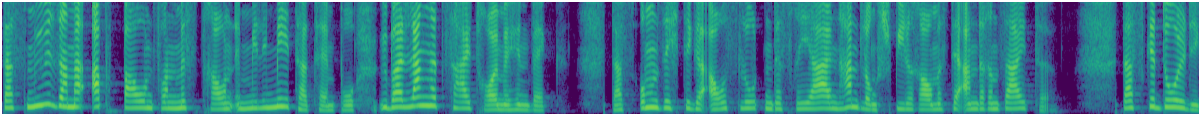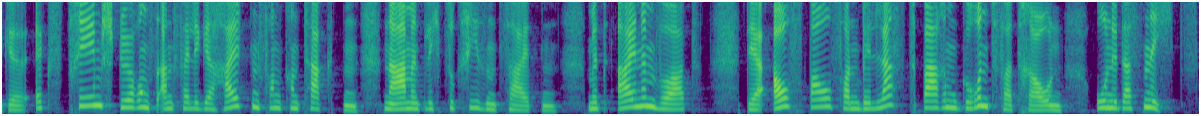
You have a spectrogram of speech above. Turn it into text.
das mühsame Abbauen von Misstrauen im Millimetertempo über lange Zeiträume hinweg. Das umsichtige Ausloten des realen Handlungsspielraumes der anderen Seite. Das geduldige, extrem störungsanfällige Halten von Kontakten, namentlich zu Krisenzeiten. Mit einem Wort, der Aufbau von belastbarem Grundvertrauen, ohne das nichts,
